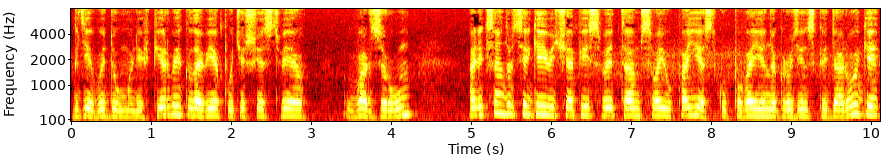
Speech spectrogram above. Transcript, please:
где вы думали, в первой главе путешествия в Арзрум. Александр Сергеевич описывает там свою поездку по военно-грузинской дороге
